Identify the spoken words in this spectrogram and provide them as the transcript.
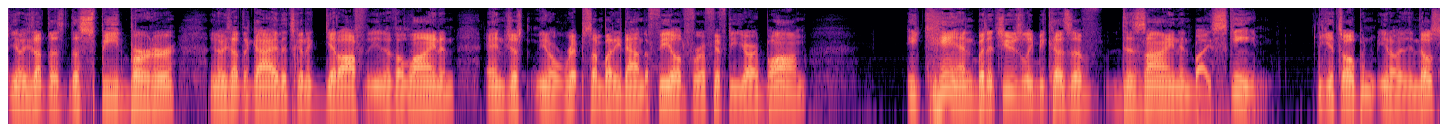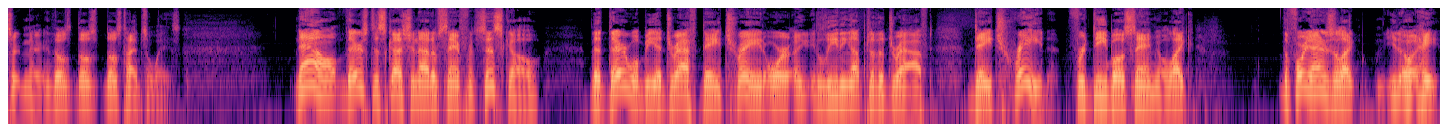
you know, he's not the the speed burner. You know, he's not the guy that's going to get off, you know, the line and and just you know rip somebody down the field for a fifty yard bomb. He can, but it's usually because of design and by scheme. He gets open, you know, in those certain areas, those those those types of ways. Now there's discussion out of San Francisco that there will be a draft day trade or uh, leading up to the draft day trade for Deebo Samuel. Like the 49ers are like, you know, hey,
